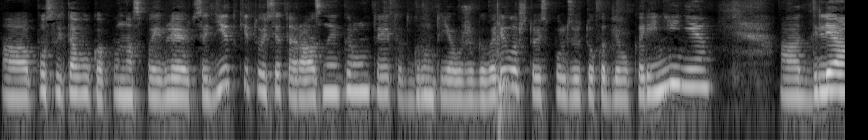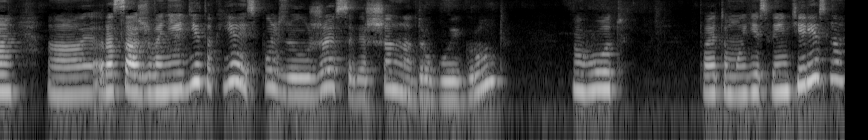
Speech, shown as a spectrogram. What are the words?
а, после того, как у нас появляются детки, то есть это разные грунты. Этот грунт я уже говорила, что использую только для укоренения. А, для рассаживания деток я использую уже совершенно другой грунт. Вот. Поэтому, если интересно,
